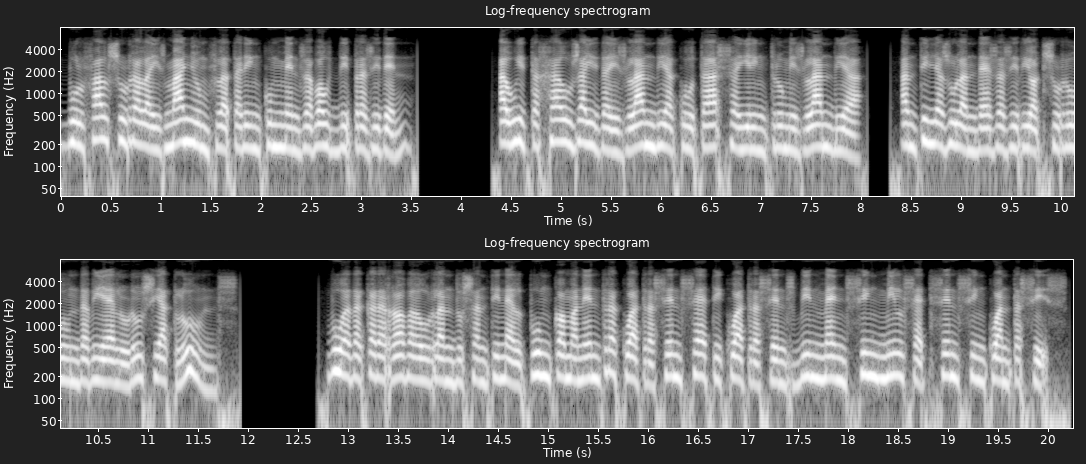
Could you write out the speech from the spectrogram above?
Bulfal surrelais magnum flattering comments about the president. A Whitehouse Aida Islàndia Kutarsa i Intrum Islàndia, Antilles holandeses idiots surrun de Bielorússia cluns. Bua de cara roba Orlando Sentinel.com en entre 407 i 420 menys 5.756.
